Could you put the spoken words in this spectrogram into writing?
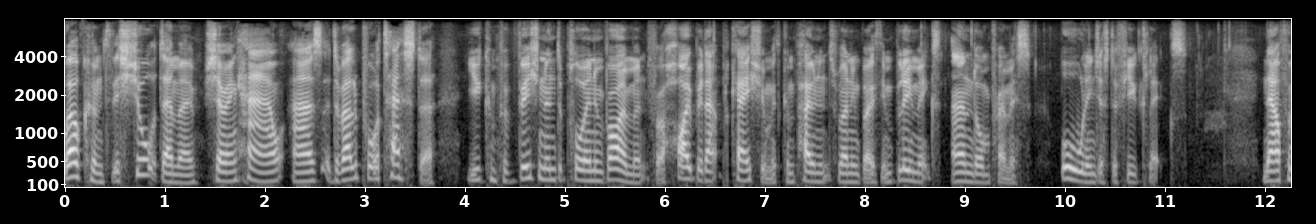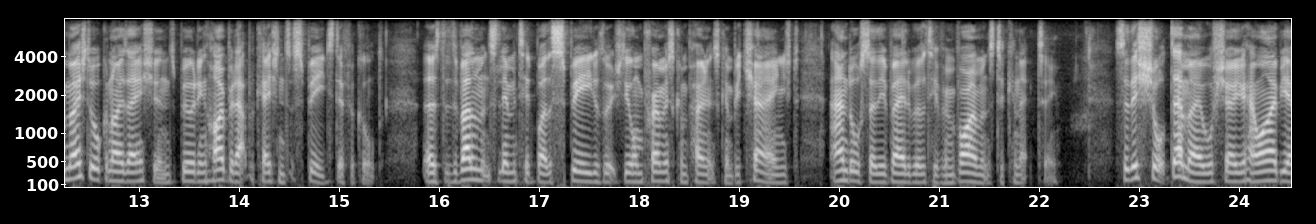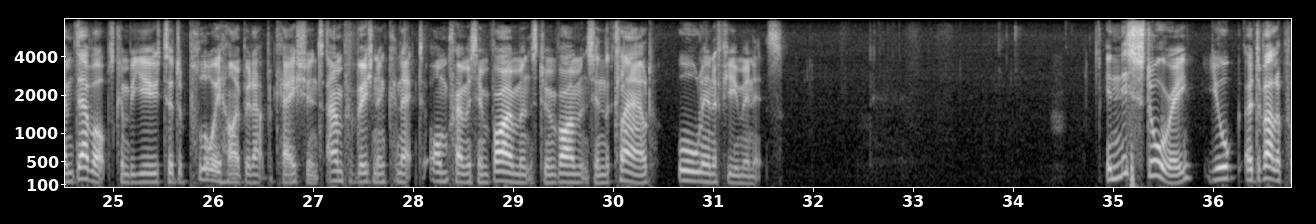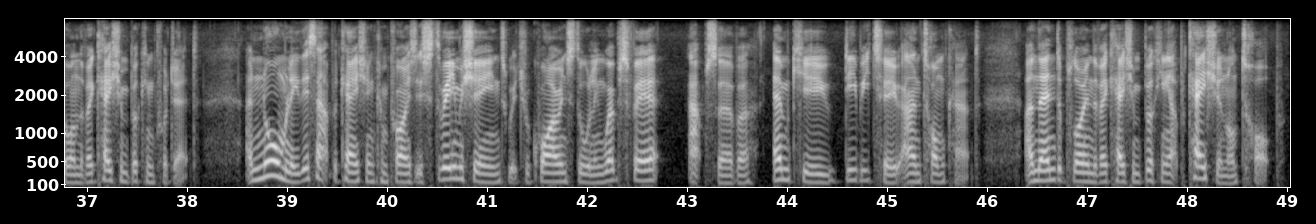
Welcome to this short demo showing how, as a developer or tester, you can provision and deploy an environment for a hybrid application with components running both in Bluemix and on-premise, all in just a few clicks. Now, for most organizations, building hybrid applications at speed is difficult, as the development is limited by the speed with which the on-premise components can be changed and also the availability of environments to connect to. So this short demo will show you how IBM DevOps can be used to deploy hybrid applications and provision and connect on-premise environments to environments in the cloud, all in a few minutes. In this story, you're a developer on the vacation booking project, and normally this application comprises three machines which require installing WebSphere, App Server, MQ, DB2 and Tomcat, and then deploying the vacation booking application on top.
